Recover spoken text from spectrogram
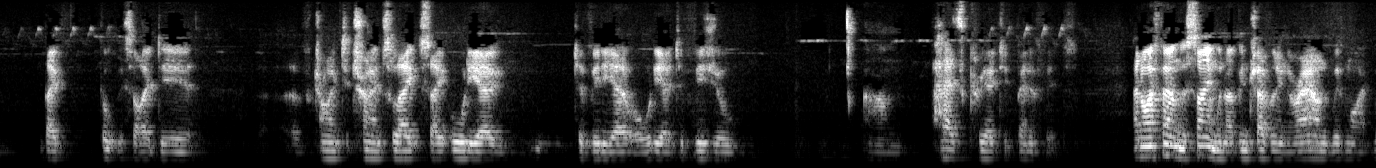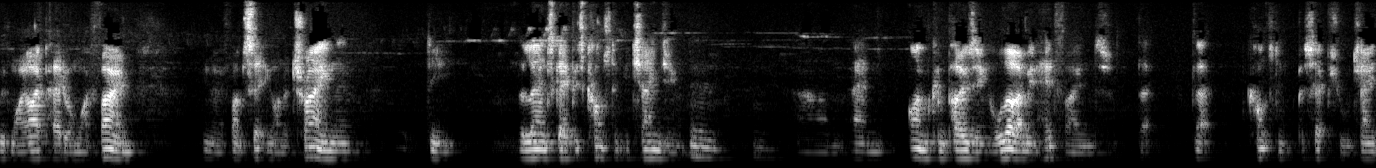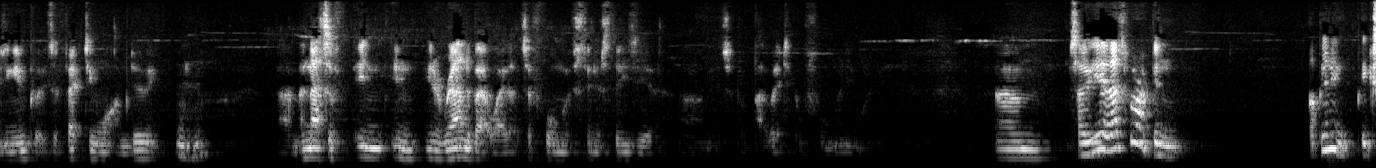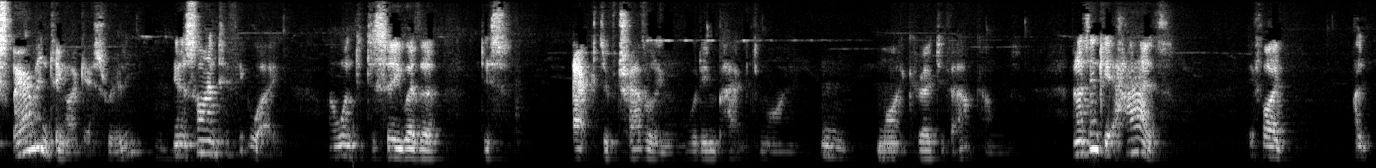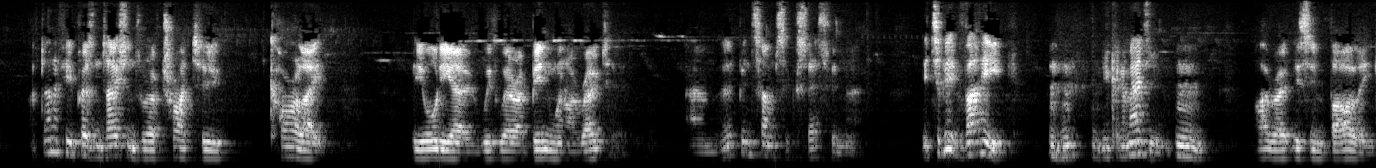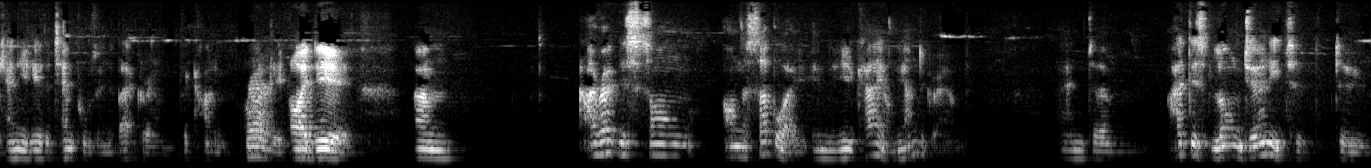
they thought this idea of trying to translate, say, audio to video, audio to visual, um, has creative benefits. And I found the same when I've been travelling around with my with my iPad or my phone. You know, if I'm sitting on a train, then the the landscape is constantly changing, Mm. um, and I'm composing. Although I'm in headphones, that constant perceptual changing input is affecting what I'm doing. Mhm. Um, and that's a, in, in, in a roundabout way, that's a form of synesthesia. Um, it's a poetical form anyway. Um, so yeah, that's where I've been. I've been experimenting, I guess, really, in a scientific way. I wanted to see whether this act of travelling would impact my Mm. my creative outcomes, and I think it has. If I I've done a few presentations where I've tried to correlate the audio with where I've been when I wrote it. Um, there's been some success in that. It's a bit vague. Mhm. You can imagine. Mm. I wrote this in Bali. Can you hear the temples in the background? The kind of Right. idea. idea. Um, I wrote this song on the subway in the UK on the underground, and um, I had this long journey to do.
